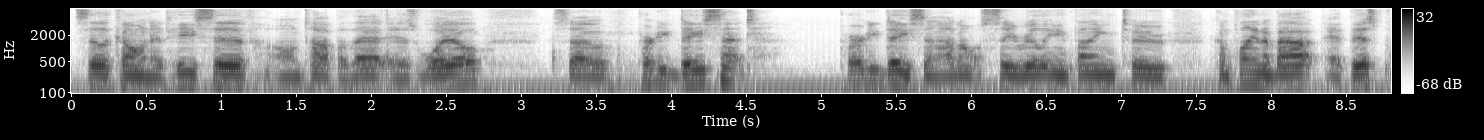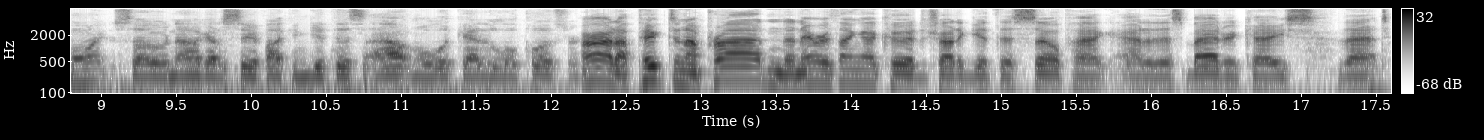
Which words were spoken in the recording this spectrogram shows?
silicone adhesive on top of that as well. So pretty decent pretty decent. I don't see really anything to complain about at this point. So now I got to see if I can get this out and we'll look at it a little closer. All right, I picked and I pried and done everything I could to try to get this cell pack out of this battery case that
